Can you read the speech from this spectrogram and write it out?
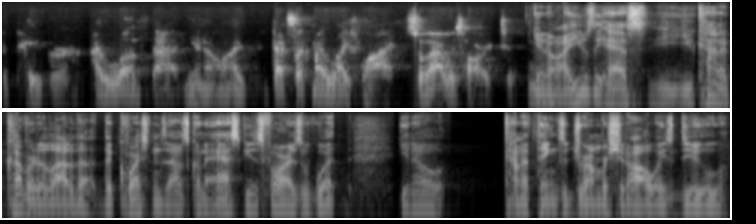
the paper. I love that, you know. I that's like my lifeline. So that was hard too. you know, I usually ask you, you kind of covered a lot of the, the questions I was going to ask you as far as what, you know, kind of things a drummer should always do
